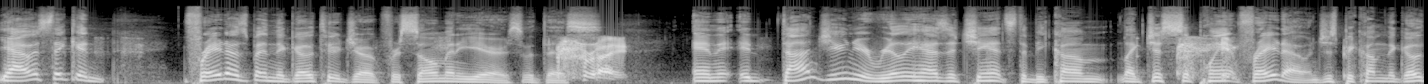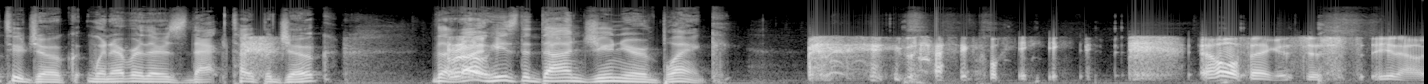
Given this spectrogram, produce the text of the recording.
Yeah, I was thinking Fredo's been the go-to joke for so many years with this. right. And it, it, Don Jr. really has a chance to become like just supplant Fredo and just become the go-to joke whenever there's that type of joke. Be Like, oh, Right. oh, he's the Don Jr. of blank. exactly. The whole thing is just you know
